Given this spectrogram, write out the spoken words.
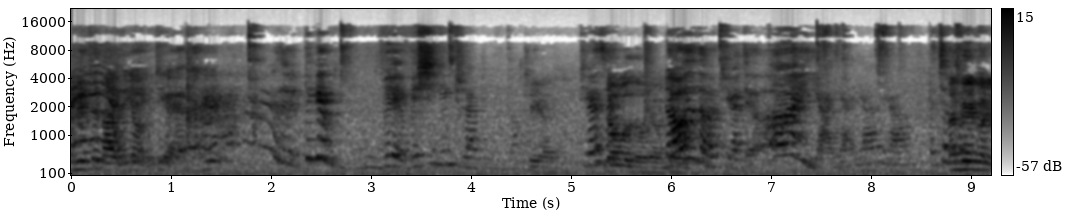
এনেছো তাড়াতাড়ি হবে, ঠিক আছে। থেকে বেশি গিফট লাগবে। ঠিক আছে। ঠিক আছে? ডবল দেবো ডবল দাও ঠিক আছে। আই ইয়া ইয়া ইয়া ইয়া আচ্ছা বের করি,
